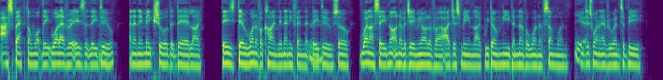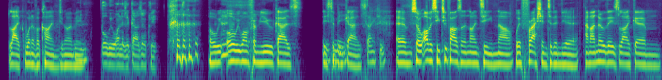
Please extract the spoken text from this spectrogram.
aspect on what they whatever it is that they do, and then they make sure that they're like there's they're one of a kind in anything that they Mhm. do. So when I say not another Jamie Oliver, I just mean like we don't need another one of someone. We just want everyone to be like one of a kind. You know what I mean? All we want is a Gaz Oakley. Mm. All we all we want from you guys is to be Me. Gaz. Thank you. Um, so obviously 2019 now we're fresh into the new year, and I know there's like um,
